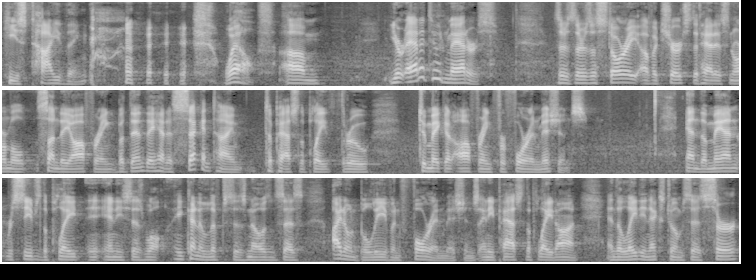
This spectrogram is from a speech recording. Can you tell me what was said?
He's tithing. well, um, your attitude matters. There's, there's a story of a church that had its normal Sunday offering, but then they had a second time to pass the plate through to make an offering for foreign missions. And the man receives the plate and he says, Well, he kind of lifts his nose and says, I don't believe in foreign missions. And he passed the plate on. And the lady next to him says, Sir,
